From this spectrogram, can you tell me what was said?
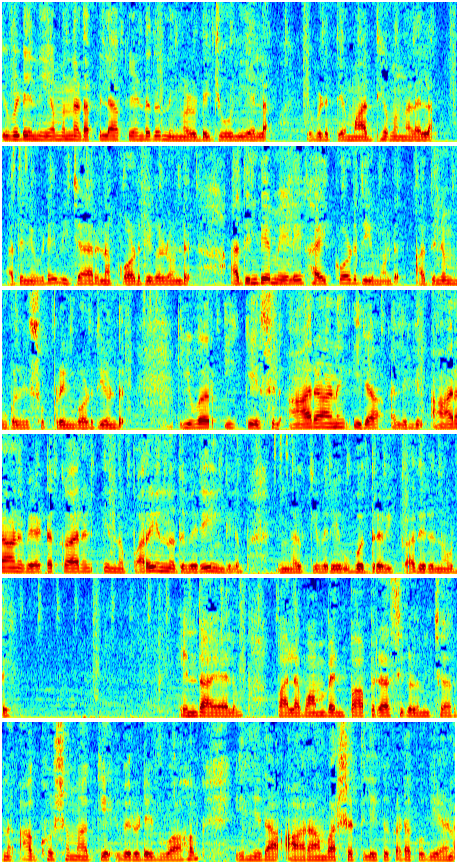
ഇവിടെ നിയമം നടപ്പിലാക്കേണ്ടത് നിങ്ങളുടെ ജോലിയല്ല ഇവിടുത്തെ മാധ്യമങ്ങളല്ല. അതിനിവിടെ വിചാരണ കോടതികളുണ്ട്. അതിന്റെ മേലെ ഹൈക്കോടതിയുമുണ്ട്. അതിനും മുകളിൽ സുപ്രീം കോടതിയുണ്ട്. ഇവർ ഈ കേസിൽ ആരാണ് ഇര അല്ലെങ്കിൽ ആരാണ് വേട്ടക്കാരൻ എന്ന് പറയുന്നത് വരെയെങ്കിലും നിങ്ങൾക്കിവരെ ഉപദ്രവിക്കാതിരുന്നൂടെ. എന്തായാലും പല വമ്പൻ പാപ്പരാസികളും ചേർന്ന് ആഘോഷമാക്കിയ ഇവരുടെ വിവാഹം ഇന്നിതാ ആറാം വർഷത്തിലേക്ക് കടക്കുകയാണ്.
